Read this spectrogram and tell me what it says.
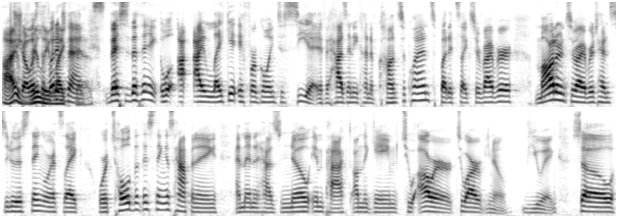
I Show really us the footage like then. this. This is the thing. Well, I, I like it if we're going to see it, if it has any kind of consequence. But it's like Survivor, modern Survivor tends to do this thing where it's like we're told that this thing is happening, and then it has no impact on the game to our to our you know viewing. So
